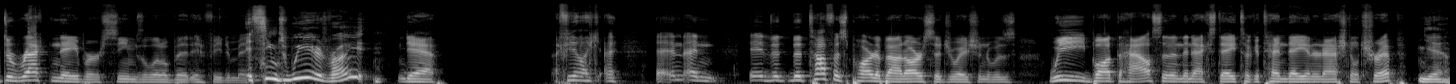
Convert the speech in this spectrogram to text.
direct neighbor seems a little bit iffy to me. It seems weird, right? Yeah, I feel like, I, and and it, the the toughest part about our situation was we bought the house and then the next day took a ten day international trip. Yeah,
